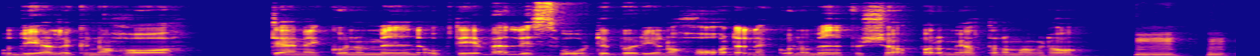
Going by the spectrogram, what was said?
Och det gäller att kunna ha den ekonomin. Och det är väldigt svårt i början att ha den ekonomin för att köpa de hjältarna man vill ha. Mhm.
